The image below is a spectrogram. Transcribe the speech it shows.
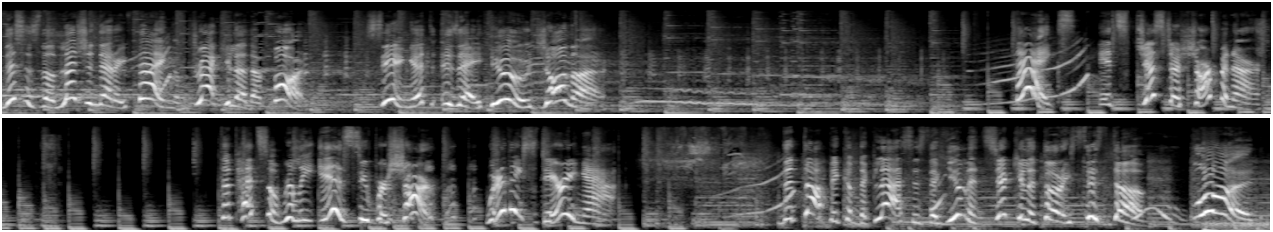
this is the legendary fang of Dracula the Fourth. Seeing it is a huge honor. Thanks! It's just a sharpener. The pencil really is super sharp. What are they staring at? The topic of the class is the human circulatory system. Blood!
